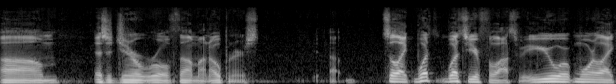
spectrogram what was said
um as a general rule of thumb on openers Uh, so like what what's your philosophy you are you more like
